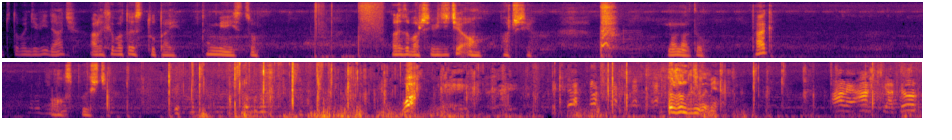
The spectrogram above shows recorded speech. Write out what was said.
wiem, czy to będzie widać, ale chyba to jest tutaj, w tym miejscu. Ale zobaczcie, widzicie? O, patrzcie. No, no tu. Tak? O, spójrzcie. Ła! Porządliłem je. Ale akcja, to?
